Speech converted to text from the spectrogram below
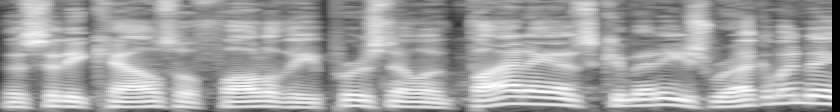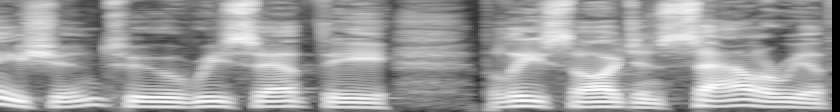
The City Council followed the Personnel and Finance Committee's recommendation to reset the police sergeant's salary of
